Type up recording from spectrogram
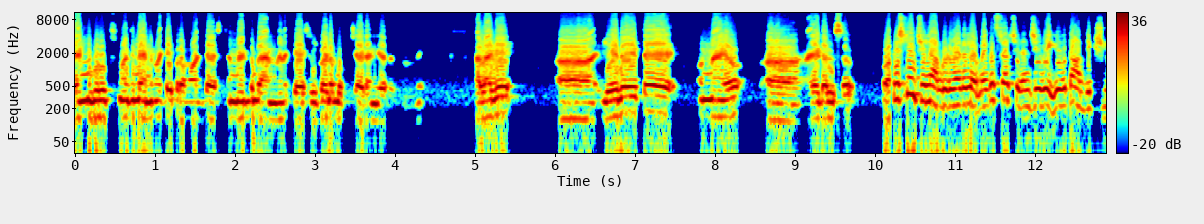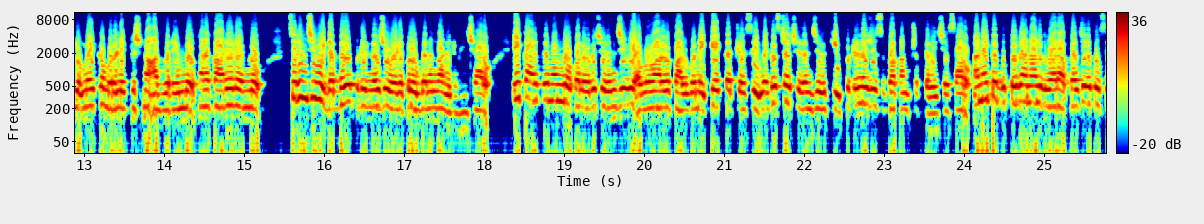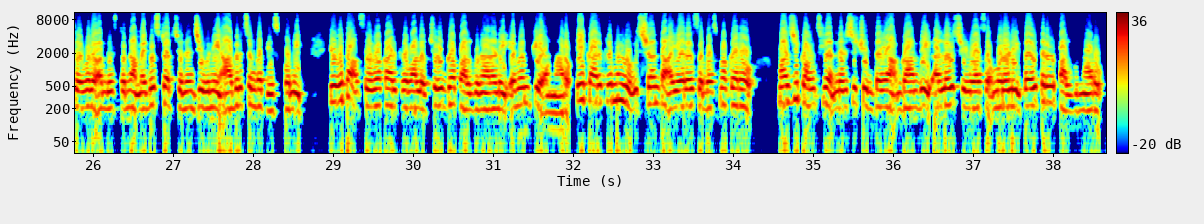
రెండు గ్రూప్స్ మధ్యలో ఎన్మిటీ ప్రమోట్ చేస్తున్నట్టు దాని మీద కేసులు కూడా బుక్ చేయడం జరుగుతుంది. అలాగే uh, ఏదైతే ఉన్నాయో uh, ఐడల్స్ కృష్ణా జిల్లా గుడివాడలో మెగాస్టార్ చిరంజీవి యువత అధ్యక్షులు మేక మురళీకృష్ణ ఆధ్వర్యంలో తన కార్యాలయంలో చిరంజీవి డెబ్బై పుట్టినరోజు వేడుకలు ఘనంగా నిర్వహించారు. ఈ కార్యక్రమంలో పలువురు చిరంజీవి అభిమానులు పాల్గొని కేక్ కట్ చేసి మెగాస్టార్ చిరంజీవికి పుట్టినరోజు శుభాకాంక్షలు తెలియజేశారు. అనేక గుప్తదానాల ద్వారా ప్రజలకు సేవలు అందిస్తున్న మెగాస్టార్ చిరంజీవిని ఆదర్శంగా తీసుకుని యువత సేవా కార్యక్రమాల్లో చురుగ్గా పాల్గొనాలని ఎంఎంకే అన్నారు. ఈ కార్యక్రమంలో విశ్రాంత ఐఆర్ఎస్ భస్మకారావు మాజీ కౌన్సిలర్ నర్సు చింతయ్య గాంధీ అల్లరి శ్రీనివాస మురళి తదితరులు పాల్గొన్నారు.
